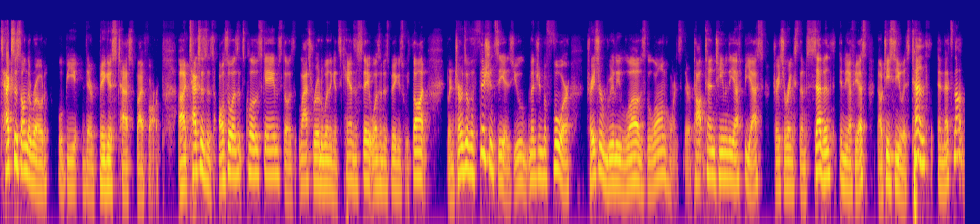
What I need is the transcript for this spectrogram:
Texas on the road will be their biggest test by far. Uh, Texas is also as its close games. Those last road win against Kansas State wasn't as big as we thought. But in terms of efficiency, as you mentioned before, TRACR really loves the Longhorns. They're a top 10 team in the FBS. TRACR ranks them seventh in the FBS. Now, TCU is 10th, and that's not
